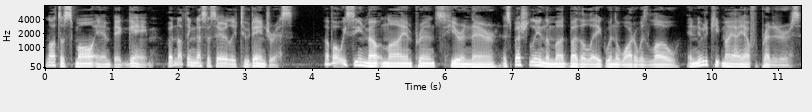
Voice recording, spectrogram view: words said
lots of small and big game, but nothing necessarily too dangerous. I've always seen mountain lion prints here and there, especially in the mud by the lake when the water was low, and knew to keep my eye out for predators.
